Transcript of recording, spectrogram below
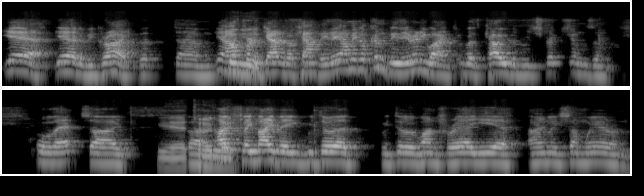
yeah, yeah, it'd be great. But um, you know, I'm pretty you- gutted I can't be there. I mean, I couldn't be there anyway with COVID restrictions and all that. So Yeah, but totally. hopefully, maybe we do a we do a one for our year only somewhere and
